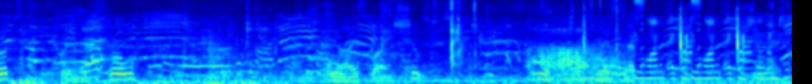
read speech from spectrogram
Good, good. Bring it through. Nice one. Shoot. Ah, where's that? you want, I can, you want, I can show them to you.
